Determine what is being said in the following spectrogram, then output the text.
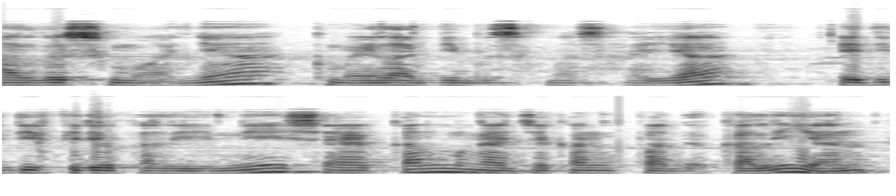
Halo semuanya, kembali lagi bersama saya. Jadi di video kali ini saya akan mengajarkan kepada kalian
